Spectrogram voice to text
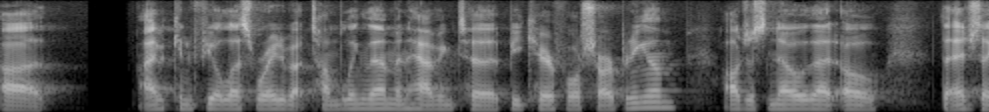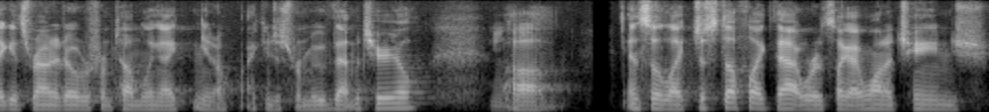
uh, I can feel less worried about tumbling them and having to be careful sharpening them. I'll just know that, oh, the edge that gets rounded over from tumbling, I, you know, I can just remove that material. Mhm. Um, and so like just stuff like that where it's like I want to change,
